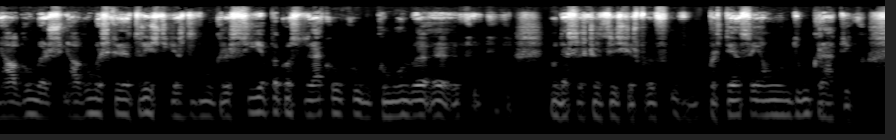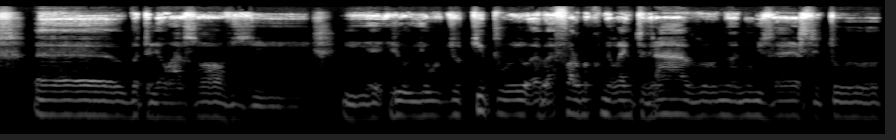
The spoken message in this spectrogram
em, algumas, em algumas características de democracia para considerar que, que, o mundo, uh, que, onde essas características pertencem a um mundo democrático. Uh, o batalhão Azov e, e, e, e, o, e, o, tipo, a, forma como ele é integrado no, no, exército,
